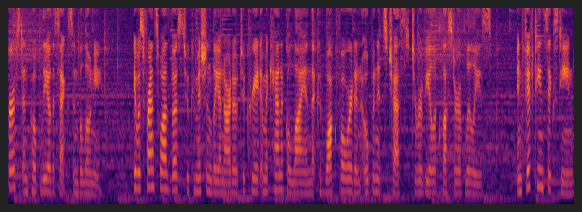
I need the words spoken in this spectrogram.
I and Pope Leo VI in Bologna. It was Francois I who commissioned Leonardo to create a mechanical lion that could walk forward and open its chest to reveal a cluster of lilies. In 1516,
